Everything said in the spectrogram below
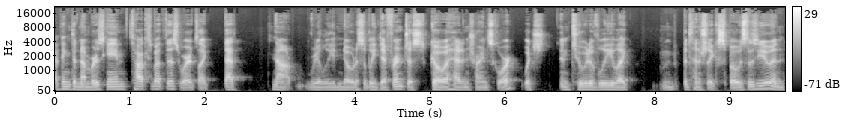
I think the numbers game talks about this, where it's like that not really noticeably different. Just go ahead and try and score, which intuitively like potentially exposes you, and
